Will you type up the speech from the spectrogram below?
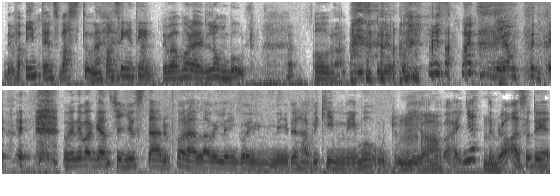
Det var inte ens bastu, det fanns ingenting. nej. Det var bara ett långbord. Och Ja. vi skulle... glömt det. Men det var kanske just därför alla ville gå in i den här bikini-mode. Mm, ja. Det var jättebra. Alltså det,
